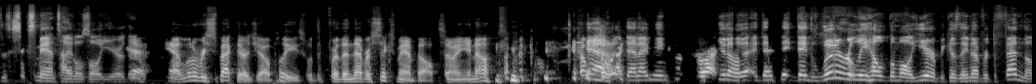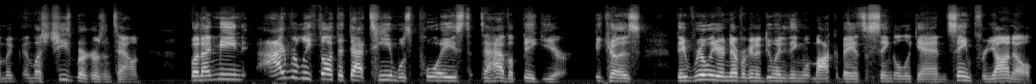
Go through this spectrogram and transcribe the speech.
the six man titles all year. Yeah, yeah, a little respect there, Joe, please, the, for the never six man belts. I mean, you know. yeah, then I mean, you know, they, they, literally held them all year because they never defend them unless Cheeseburger's in town. But I mean, I really thought that that team was poised to have a big year because they really are never going to do anything with Makabe as a single again. Same for Yano.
